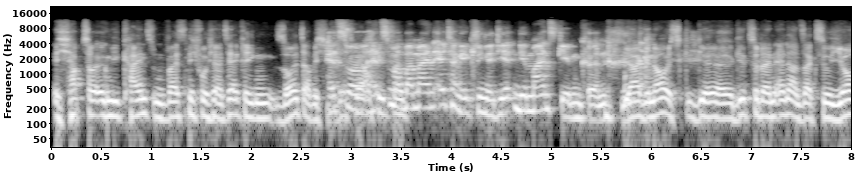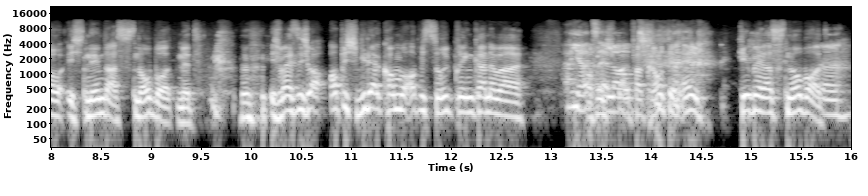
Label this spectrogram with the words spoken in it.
ich habe zwar irgendwie keins und weiß nicht, wo ich eins herkriegen sollte, aber ich hättest du mal, hättest mal bei meinen Eltern geklingelt, die hätten dir meins geben können. Ja, genau. Ich äh, gehe zu deinen Eltern und sag so, yo, ich nehme das Snowboard mit. Ich weiß nicht, ob ich wiederkomme, ob ich zurückbringen kann, aber die hat's erlaubt. vertraut den Elf. Gib mir das Snowboard. Ja,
